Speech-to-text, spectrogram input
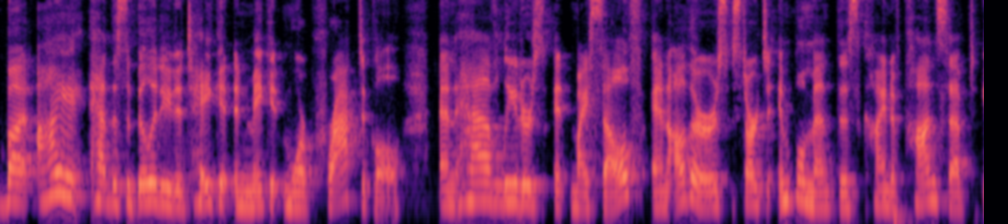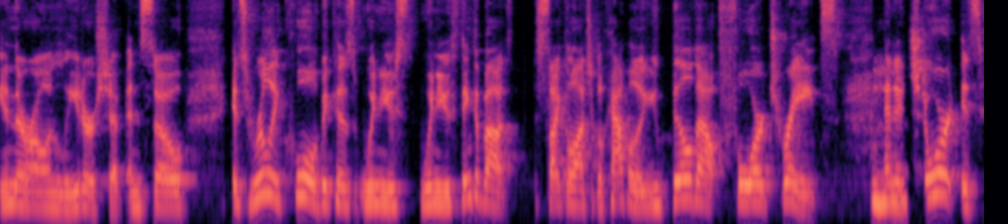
But I had this ability to take it and make it more practical and have leaders, eh, myself and others, start to implement this kind of concept in their own leadership. And so it's really cool because when you when you think about psychological capital, you build out four traits. Mm-hmm. And in short, it's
